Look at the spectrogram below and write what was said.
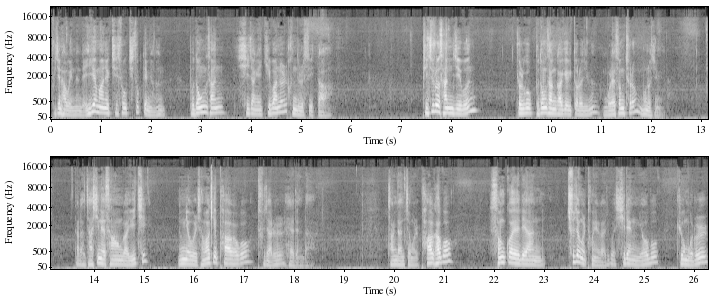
부진하고 있는데 이게 만약 지속 지속되면은 부동산 시장의 기반을 흔들 수 있다. 빚으로 산 집은 결국 부동산 가격이 떨어지면 모래성처럼 무너집니다. 따라서 자신의 상황과 위치, 능력을 정확히 파악하고 투자를 해야 된다. 장단점을 파악하고 성과에 대한 추정을 통해 가지고 실행 여부, 규모를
